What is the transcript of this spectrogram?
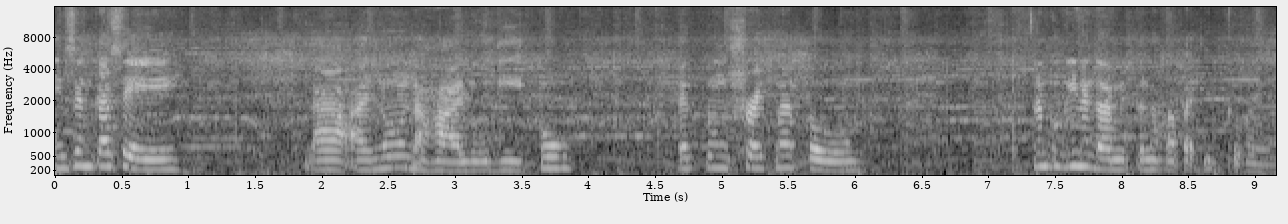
Minsan kasi, na ano, nahalo dito. Itong short na to, alam ko ginagamit to ng kapatid ko kaya.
